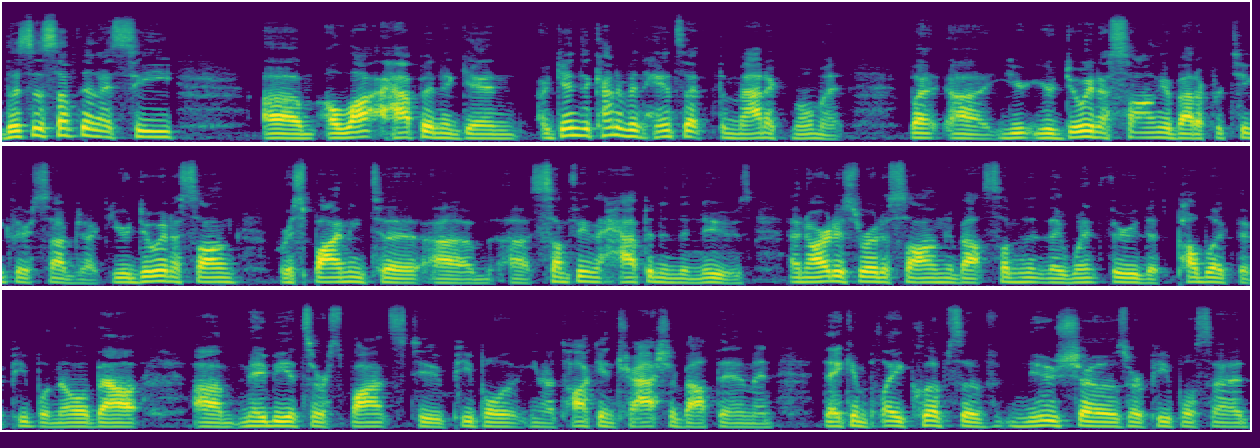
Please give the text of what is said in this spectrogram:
This is something I see um, a lot happen again, again to kind of enhance that thematic moment but uh, you're, you're, doing a song about a particular subject. You're doing a song responding to um, uh, something that happened in the news. An artist wrote a song about something that they went through that's public that people know about. Um, maybe it's a response to people, you know, talking trash about them, and they can play clips of news shows where people said,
